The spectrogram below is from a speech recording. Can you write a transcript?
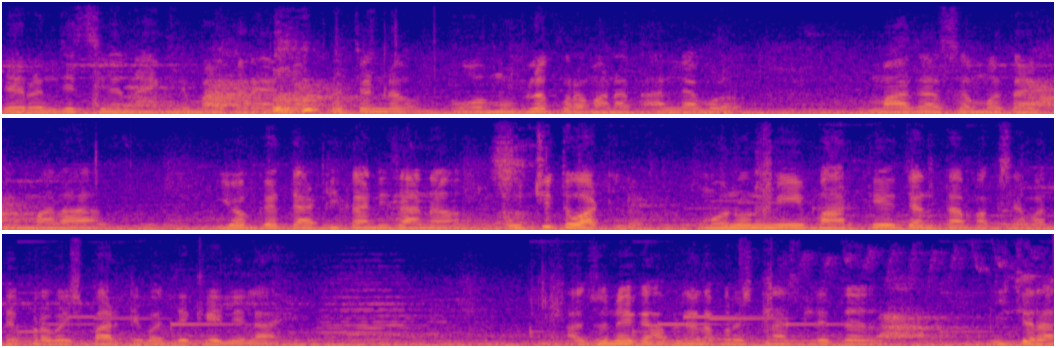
हे रणजितसिंह नाईक निंबाळकर यांनी प्रचंड व मुबलक प्रमाणात आणल्यामुळं माझं असं मत आहे की मला योग्य त्या ठिकाणी जाणं उचित वाटलं. म्हणून मी भारतीय जनता पक्षामध्ये प्रवेश पार्टीमध्ये केलेला आहे. अजूनही काय आपल्याला प्रश्न असले तर विचारा.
